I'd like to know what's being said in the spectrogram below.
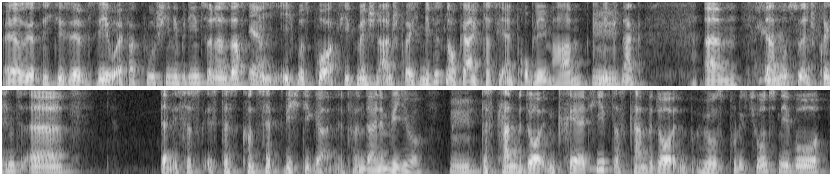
wenn du also jetzt nicht diese SEO-FAQ-Schiene bedienst, sondern sagst, Ja. ich, ich muss proaktiv Menschen ansprechen, die wissen auch gar nicht, dass sie ein Problem haben, knickknack. Ähm, dann musst du entsprechend, äh, dann ist das, ist das Konzept wichtiger von deinem Video. Das kann bedeuten kreativ, das kann bedeuten höheres Produktionsniveau,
